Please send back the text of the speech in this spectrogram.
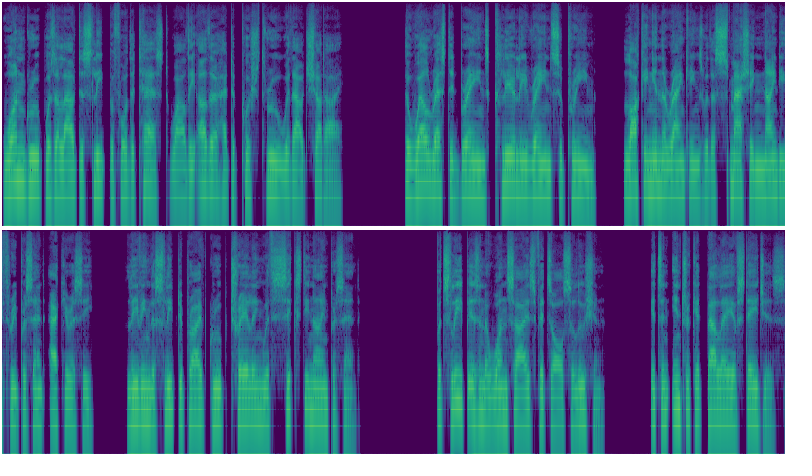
One group was allowed to sleep before the test, while the other had to push through without shut eye. The well rested brains clearly reigned supreme, locking in the rankings with a smashing 93% accuracy, leaving the sleep deprived group trailing with 69%. But sleep isn't a one size fits all solution. It's an intricate ballet of stages,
